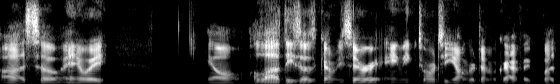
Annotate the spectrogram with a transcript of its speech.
Uh, so anyway, you know, a lot of these other companies they were aiming towards a younger demographic, but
